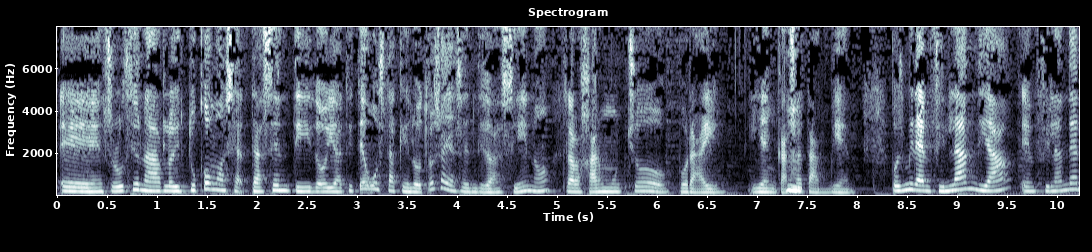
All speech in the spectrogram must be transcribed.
eh, solucionarlo y tú cómo te has sentido y a ti te gusta que el otro se haya sentido así, ¿no? Trabajar mucho por ahí y en casa también. Pues mira, en Finlandia, en Finlandia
